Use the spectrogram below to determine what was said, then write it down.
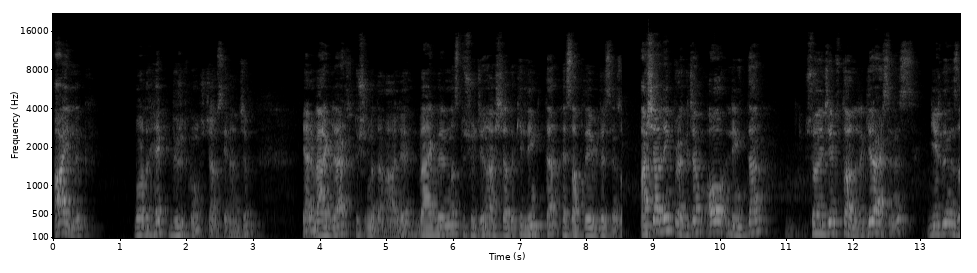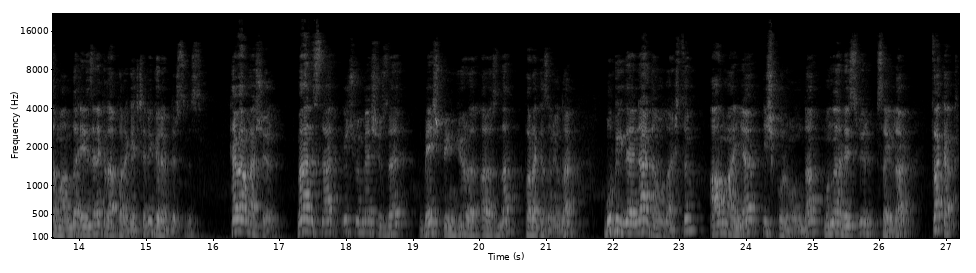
aylık, bu arada hep brüt konuşacağım Sinem'cim. Yani vergiler düşürmeden hali. Vergileri nasıl düşüreceğini aşağıdaki linkten hesaplayabilirsiniz. Aşağı link bırakacağım. O linkten söyleyeceğim tutarlara girersiniz girdiğiniz zaman da elinize ne kadar para geçtiğini görebilirsiniz. Hemen başlıyorum. Mühendisler 3500 ile 5000 euro arasında para kazanıyorlar. Bu bilgilere nereden ulaştım? Almanya İş Kurumu'ndan. Bunlar resmi sayılar. Fakat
